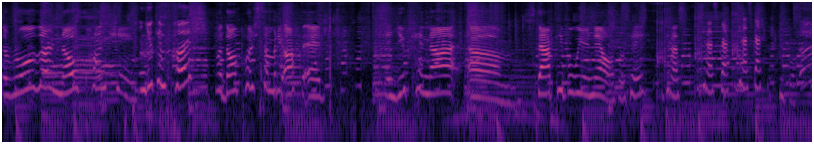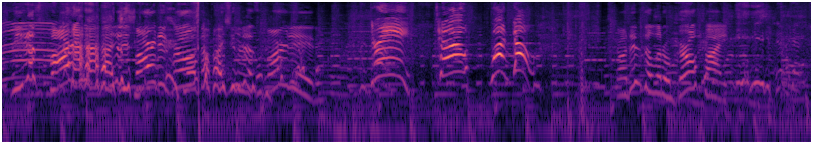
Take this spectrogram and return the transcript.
The rules are no punching. You can push, but don't push somebody off the edge. And you cannot um, stab people with your nails, okay? You cannot, you cannot stab, you cannot stab people. You just farted! You just farted, bro! I just farted. Three, two, one, go! No, this is a little girl fight.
